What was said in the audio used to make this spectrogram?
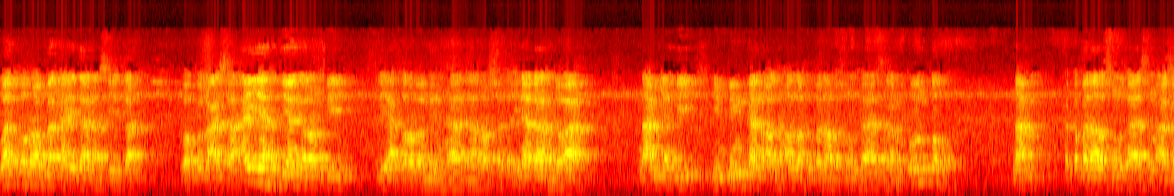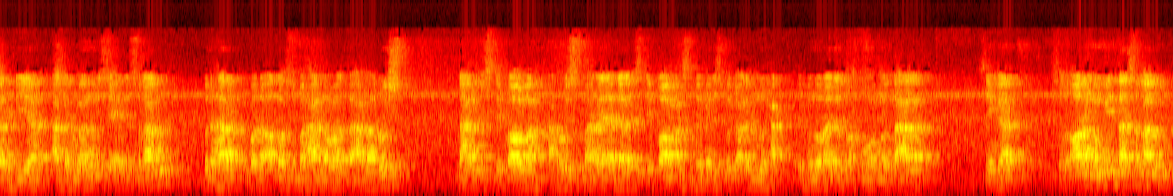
wa rabbaka idza nasita wa qul asa ayyahdiyani rabbi li aqrab min hadza rasada. Ini adalah doa nah yang dibimbingkan oleh Allah kepada Rasulullah SAW untuk nah kepada Rasulullah SAW agar dia agar manusia itu selalu berharap kepada Allah Subhanahu wa taala. Rus dan istiqamah harus maknanya adalah istiqamah sebagaimana disebut oleh Ibnu Haq Ibnu Rajab rahimahullah taala. Sehingga seseorang meminta selalu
